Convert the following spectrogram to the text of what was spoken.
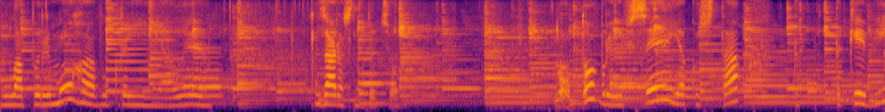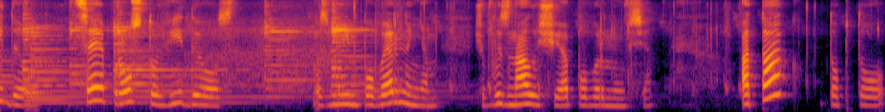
була перемога в Україні, але зараз не до цього. Ну, добре, і все, якось так. Так- Таке відео. Це просто відео з, з моїм поверненням, щоб ви знали, що я повернувся. А так, тобто,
